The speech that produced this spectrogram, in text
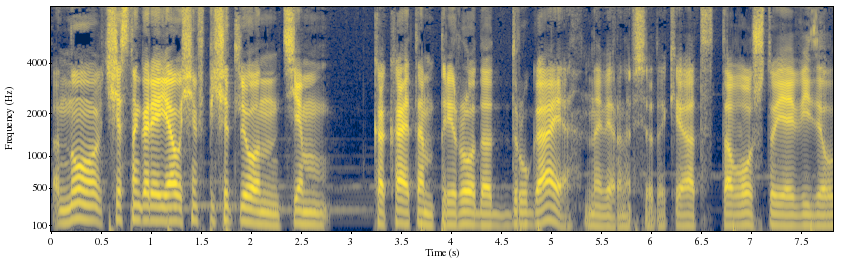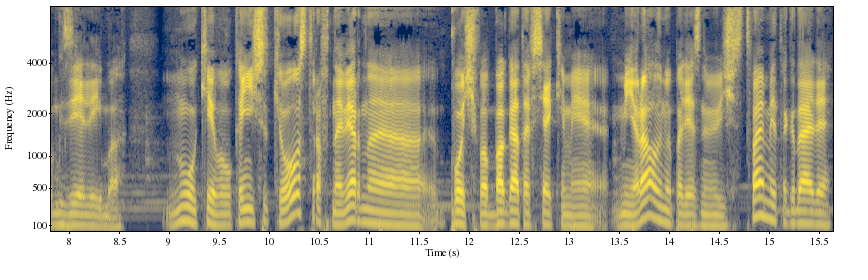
Но, честно говоря, я очень впечатлен тем, какая там природа другая, наверное, все-таки от того, что я видел где-либо. Ну, окей, вулканический остров, наверное, почва богата всякими минералами, полезными веществами и так далее.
